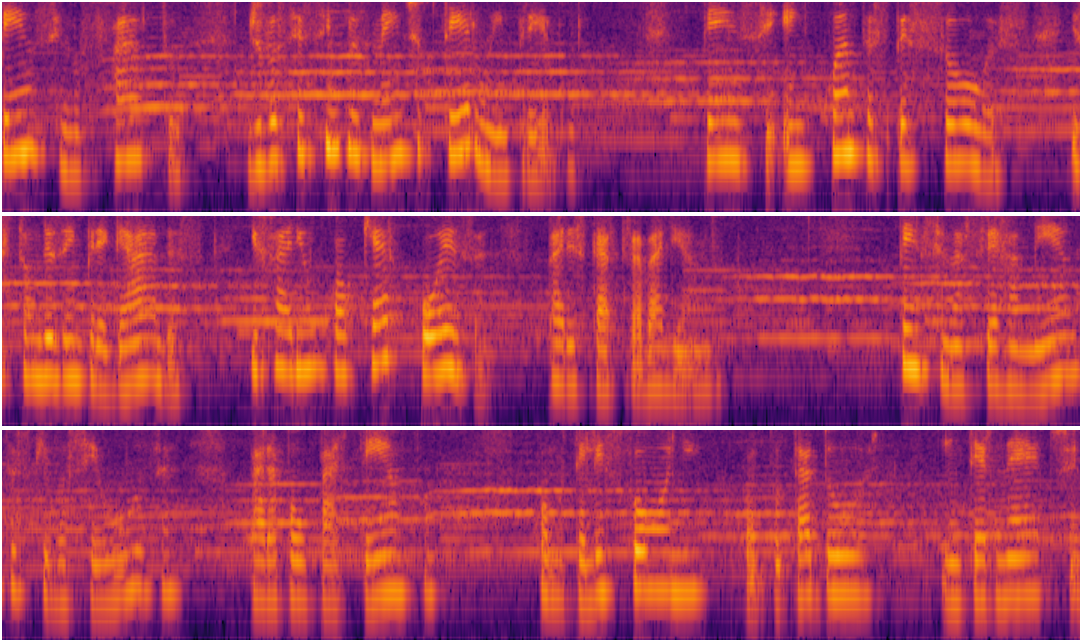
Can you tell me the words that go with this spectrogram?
pense no fato de você simplesmente ter um emprego. Pense em quantas pessoas estão desempregadas e fariam qualquer coisa para estar trabalhando. Pense nas ferramentas que você usa para poupar tempo, como telefone, computador, internet.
